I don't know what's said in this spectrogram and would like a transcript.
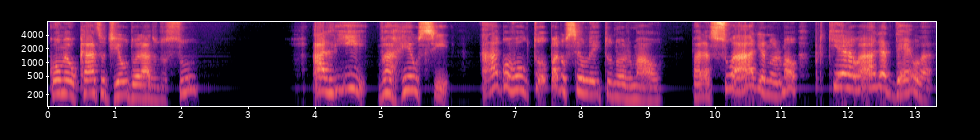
como é o caso de Eldorado do Sul, ali varreu-se, a água voltou para o seu leito normal, para a sua área normal, porque era a área dela.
